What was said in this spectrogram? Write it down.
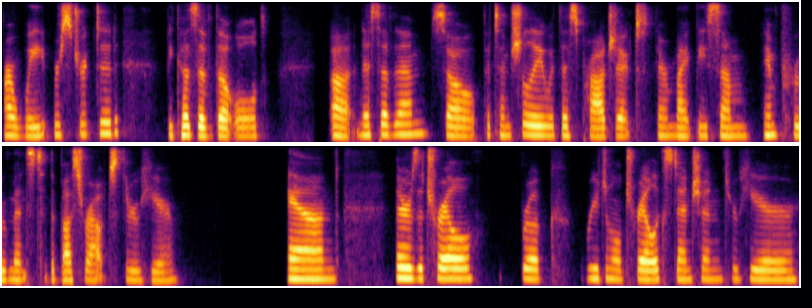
are weight restricted because of the oldness of them. So potentially with this project, there might be some improvements to the bus routes through here. And there's a Trout Brook regional trail extension through here.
